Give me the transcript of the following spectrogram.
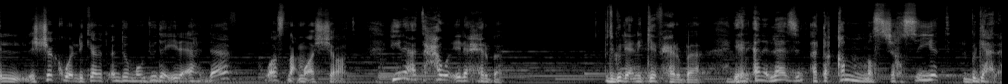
الشكوى اللي كانت عندهم موجودة إلى أهداف وأصنع مؤشرات. هنا أتحول إلى حربة. بتقول يعني كيف حرباء؟ يعني أنا لازم أتقمص شخصية البقالة.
